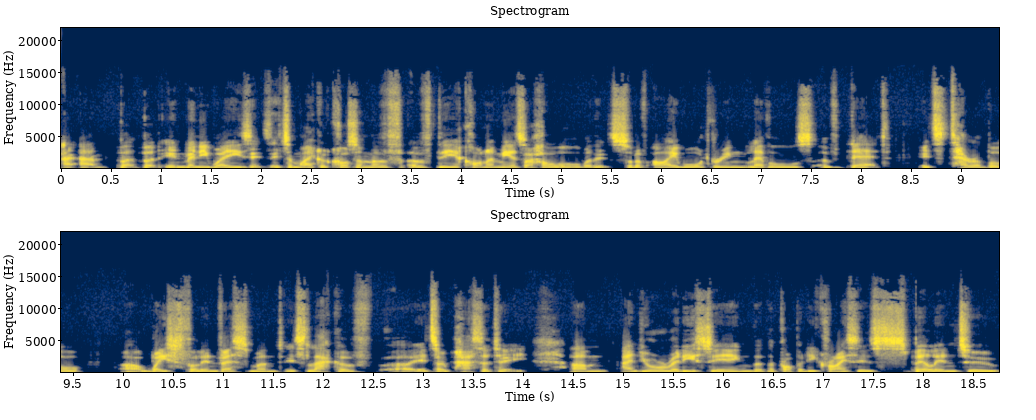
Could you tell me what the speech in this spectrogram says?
and, but but in many ways it's it's a microcosm of of the economy as a whole with its sort of eye-watering levels of debt its terrible uh, wasteful investment its lack of uh, its opacity. Um, and you're already seeing that the property crisis spill into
